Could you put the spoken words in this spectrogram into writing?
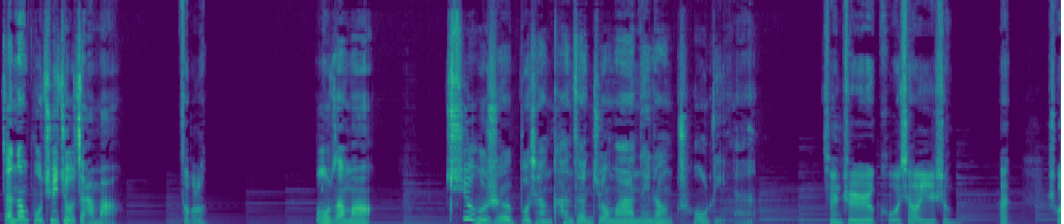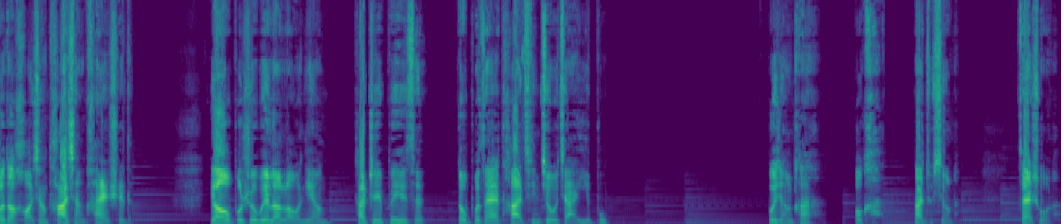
咱能不去舅家吗？怎么了？不怎么，就是不想看咱舅妈那张臭脸。金志苦笑一声，哼，说的好像他想看似的。要不是为了老娘，他这辈子都不再踏进舅家一步。不想看，不看，那就行了。再说了，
